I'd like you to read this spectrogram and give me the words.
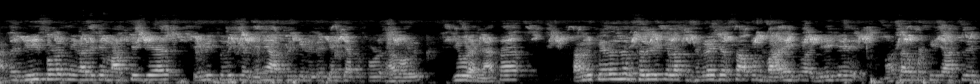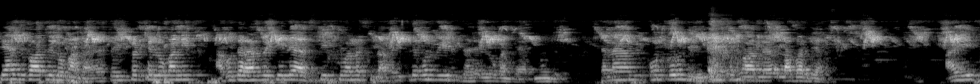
आता जेही सोडत निघाले ते मागचे जे तेवीस चोवीसच्या ज्यांनी अर्ज केलेले त्यांचे आता सोडत हळूहळू येऊ राहिले. आता तालुक्याला जर सर्वे केला तर सगळ्यात जास्त आपण बारे किंवा जे जे बाजारपट्टीचे असले त्याच गावातल्या लोकांना आहे आता इकडच्या लोकांनी अगोदर अर्ज केले असतील किंवा नसतील आता इकडे पण विहिरीत झाले लोकांच्या म्हणजे त्यांना आम्ही फोन करून दिले इकडे पण बार- लाभार्थी आहे आणि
